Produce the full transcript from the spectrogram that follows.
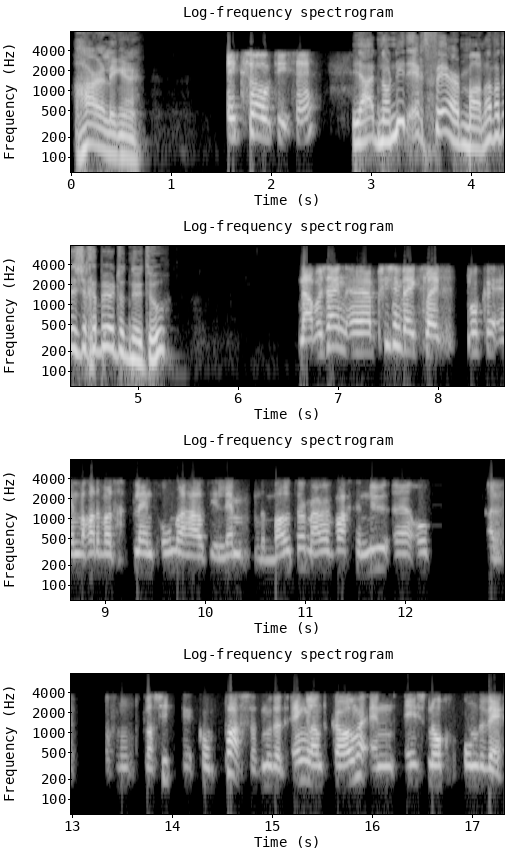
Harlingen. Exotisch, hè? Ja, nog niet echt ver, mannen. Wat is er gebeurd tot nu toe? Nou, we zijn uh, precies een week geleden vertrokken en we hadden wat gepland onderhoud in Lemmer van de motor. Maar we wachten nu uh, op uh, het klassieke kompas. Dat moet uit Engeland komen en is nog onderweg.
